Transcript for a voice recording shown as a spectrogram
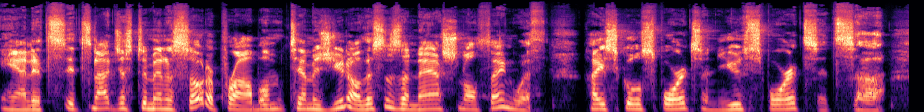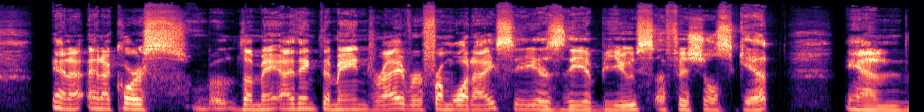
And it's it's not just a Minnesota problem, Tim. As you know, this is a national thing with high school sports and youth sports. It's uh, and and of course the main I think the main driver from what I see is the abuse officials get and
